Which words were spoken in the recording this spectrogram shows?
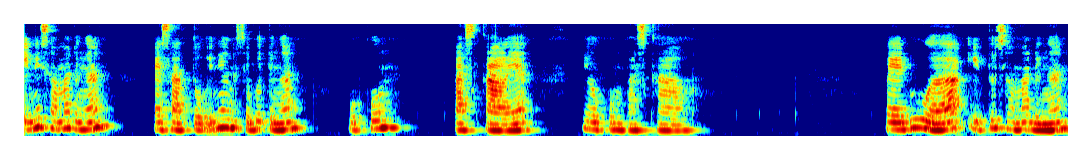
ini sama dengan P1. Ini yang disebut dengan hukum Pascal ya. Ini hukum Pascal. P2 itu sama dengan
